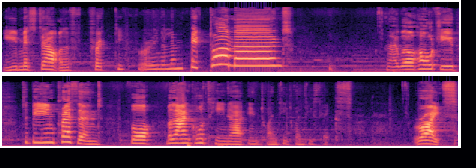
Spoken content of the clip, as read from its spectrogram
you missed out on a pretty thrilling Olympic tournament. And I will hold you to being present for Milan Cortina in 2026. Right.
